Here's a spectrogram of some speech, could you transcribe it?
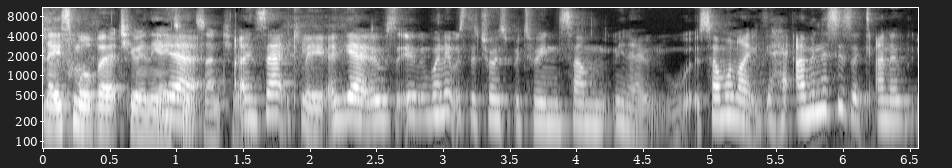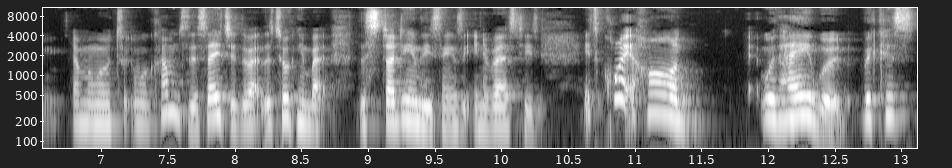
No small virtue in the 18th yeah, century. Exactly. And yeah, it was it, when it was the choice between some, you know, someone like I mean, this is a kind of I mean, we'll, t- we'll come to this later. They're talking about the studying of these things at universities. It's quite hard with Haywood because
